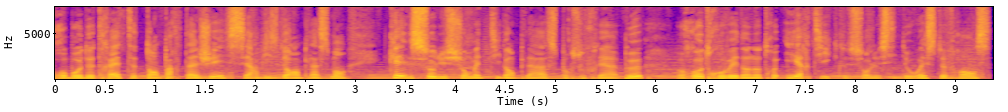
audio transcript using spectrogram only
robots de traite, temps partagé, services de remplacement. Quelles solutions mettent-ils en place pour souffler un peu? Retrouvez dans notre e-article sur le site de Ouest France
